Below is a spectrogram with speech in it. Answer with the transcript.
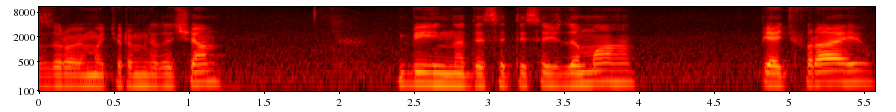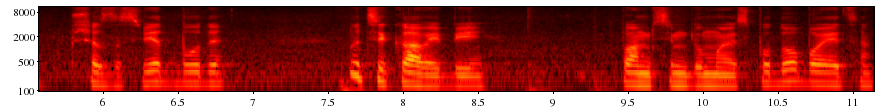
здоров'я матірим глядачам. Бій на 10 тисяч дамага. 5 фрагів, ще засвіт буде. Ну, цікавий бій. Вам всім, думаю, сподобається.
